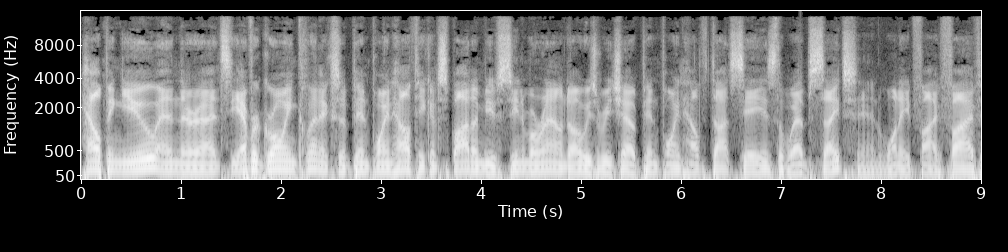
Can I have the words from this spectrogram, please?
helping you. And uh, it's the ever growing clinics of Pinpoint Health. You can spot them. You've seen them around. Always reach out. Pinpointhealth.ca is the website and one eight five five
